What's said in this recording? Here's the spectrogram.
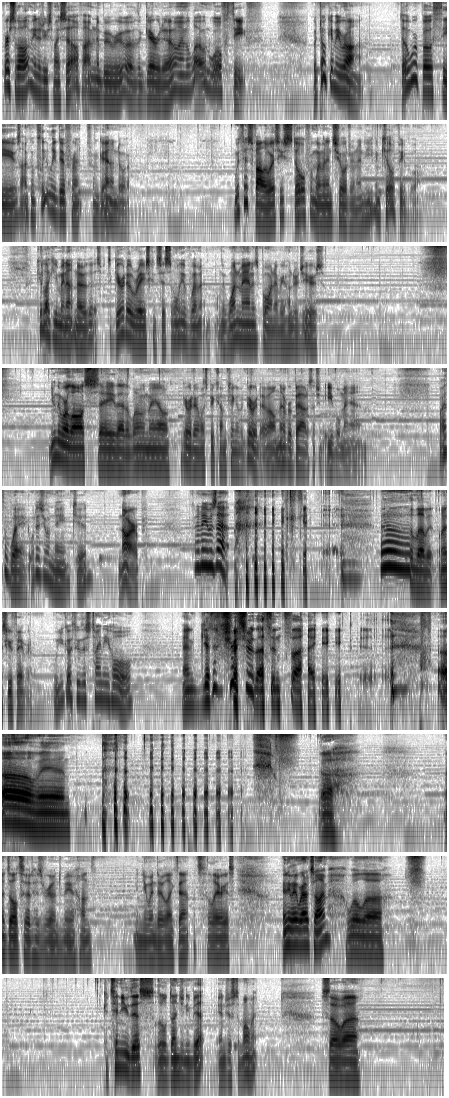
First of all, let me introduce myself. I'm Nabooru of the Gerudo. I'm a lone wolf thief. But don't get me wrong. Though we're both thieves, I'm completely different from Ganondorf. With his followers, he stole from women and children, and he even killed people. Kid like you may not know this, but the Gerudo race consists only of women. Only one man is born every hundred years. Even though our laws say that a lone male Gerudo must become king of the Gerudo, I'll never bow to such an evil man. By the way, what is your name, kid? Narp? What kind of name is that? oh, I love it. I want to ask you a favor. Will you go through this tiny hole and get the treasure that's inside? oh, man. uh, adulthood has ruined me on innuendo like that. That's hilarious. Anyway, we're out of time. We'll uh, continue this little dungeony bit in just a moment. So, uh,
